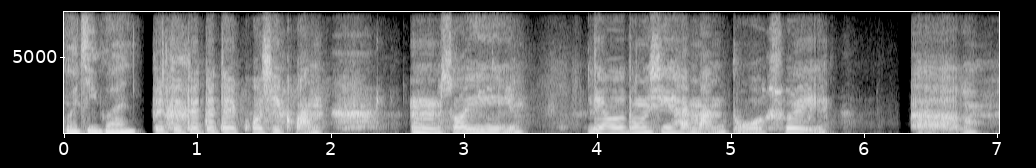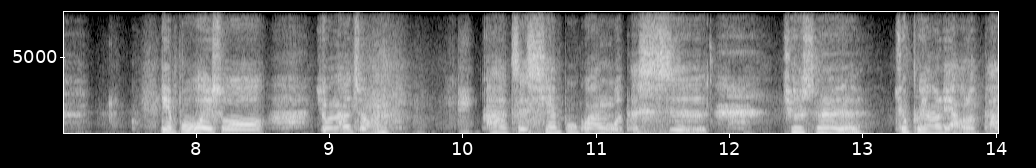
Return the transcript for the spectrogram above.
国际观，对对对对对，国际观，嗯，所以聊的东西还蛮多，所以呃，也不会说有那种啊这些不关我的事，就是就不要聊了吧。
